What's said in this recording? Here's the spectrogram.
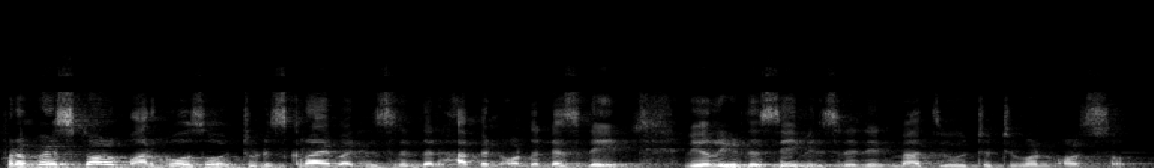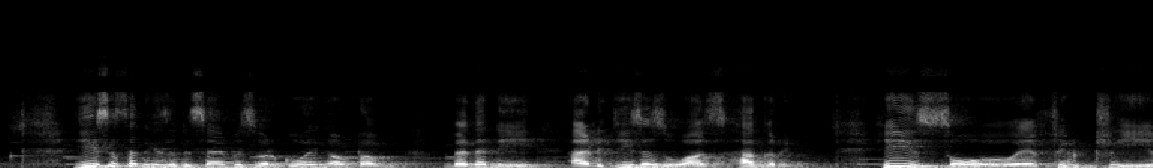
From verse 12, Mark goes on to describe an incident that happened on the next day. We read the same incident in Matthew 21 also. Jesus and his disciples were going out of Bethany and Jesus was hungry. He saw a fig tree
